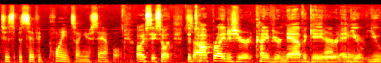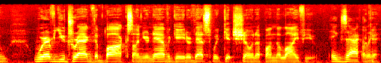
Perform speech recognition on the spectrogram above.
to specific points on your sample. Oh, I see. So the So- top right is your kind of your navigator, and you, you wherever you drag the box on your navigator, that's what gets shown up on the live view. Exactly. Okay.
